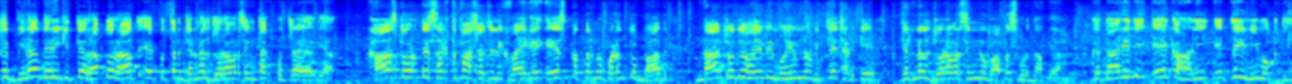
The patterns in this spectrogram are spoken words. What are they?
ਤੇ ਬਿਨਾਂ ਦੇਰੀ ਕੀਤੇ ਰਾਤੋਂ ਰਾਤ ਇਹ ਪੱਤਰ ਜਨਰਲ ਜੋਰਾਵਰ ਸਿੰਘ ਤੱਕ ਪਹੁੰਚਾਇਆ ਗਿਆ। ਖਾਸ ਤੌਰ ਤੇ ਸਖਤ ਭਾਸ਼ਾ 'ਚ ਲਿਖਵਾਏ ਗਏ ਇਸ ਪੱਤਰ ਨੂੰ ਪੜ੍ਹਨ ਤੋਂ ਬਾਅਦ ਨਾ ਚਾਹੁੰਦੇ ਹੋਏ ਵੀ ਮੁਹਿੰਮ ਨੂੰ ਵਿੱਚੇ ਛੱਡ ਕੇ ਜਨਰਲ ਜੋਰਾਵਰ ਸਿੰਘ ਨੂੰ ਵਾਪਸ ਮੁੜਨਾ ਪਿਆ। ਗੱਦਾਰੀ ਦੀ ਇਹ ਕਹਾਣੀ ਇੱਥੇ ਹੀ ਨਹੀਂ ਮੁੱਕਦੀ।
